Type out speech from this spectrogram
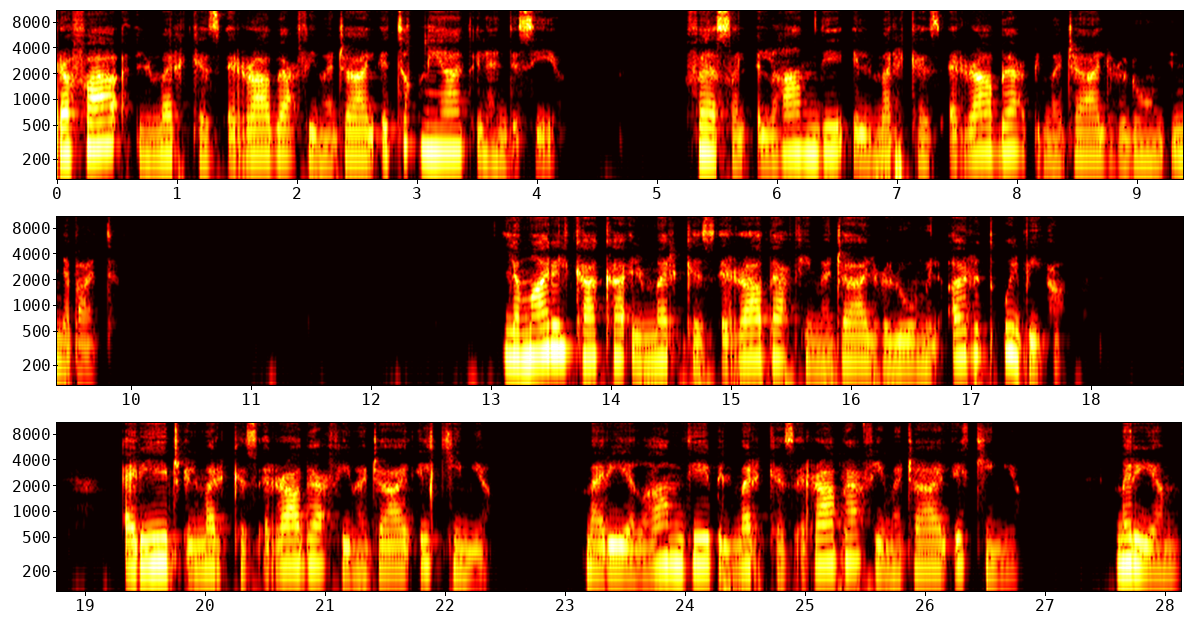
رفاء المركز الرابع في مجال التقنيات الهندسية. فيصل الغامدي المركز الرابع بمجال علوم النبات. لمار الكاكا المركز الرابع في مجال علوم الأرض والبيئة. أريج المركز الرابع في مجال الكيمياء. ماريا الغامدي بالمركز الرابع في مجال الكيمياء. مريم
